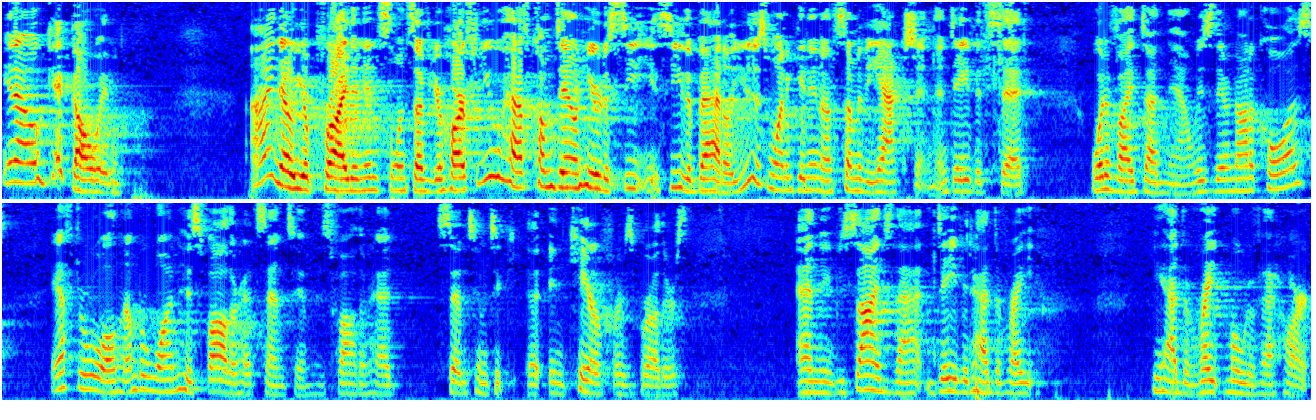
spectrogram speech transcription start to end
You know, get going. I know your pride and insolence of your heart, for you have come down here to see, see the battle. You just want to get in on some of the action. And David said, what have I done now? Is there not a cause? After all, number one, his father had sent him. His father had sent him to, uh, in care for his brothers. And besides that, David had the right, he had the right motive at heart.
